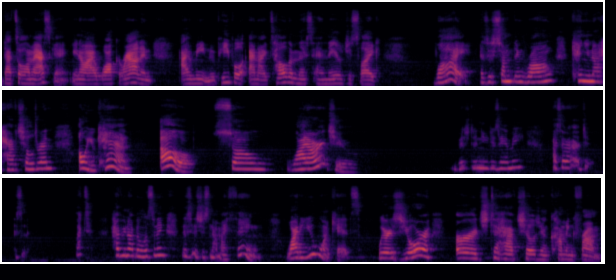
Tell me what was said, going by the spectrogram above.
that's all I'm asking. You know, I walk around and I meet new people and I tell them this and they're just like, why? Is there something wrong? Can you not have children? Oh, you can. Oh, so why aren't you? Bitch, didn't you just hear me? I said, I, I said what? Have you not been listening? This is just not my thing. Why do you want kids? Where is your urge to have children coming from?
